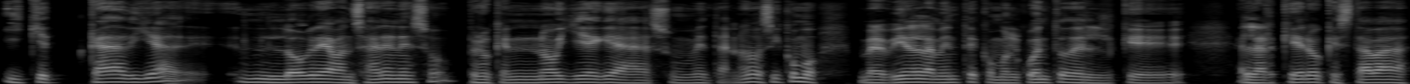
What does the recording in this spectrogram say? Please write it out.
y que cada día logre avanzar en eso, pero que no llegue a su meta, ¿no? Así como me viene a la mente como el cuento del que el arquero que estaba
